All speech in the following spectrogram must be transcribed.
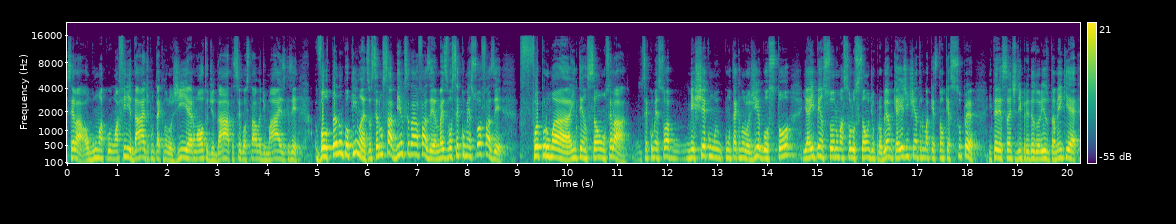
sei lá, alguma uma afinidade com tecnologia, era um autodidata, você gostava demais. Quer dizer, voltando um pouquinho antes, você não sabia o que você estava fazendo, mas você começou a fazer. Foi por uma intenção, sei lá, você começou a mexer com, com tecnologia, gostou e aí pensou numa solução de um problema, que aí a gente entra numa questão que é super interessante de empreendedorismo também, que é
